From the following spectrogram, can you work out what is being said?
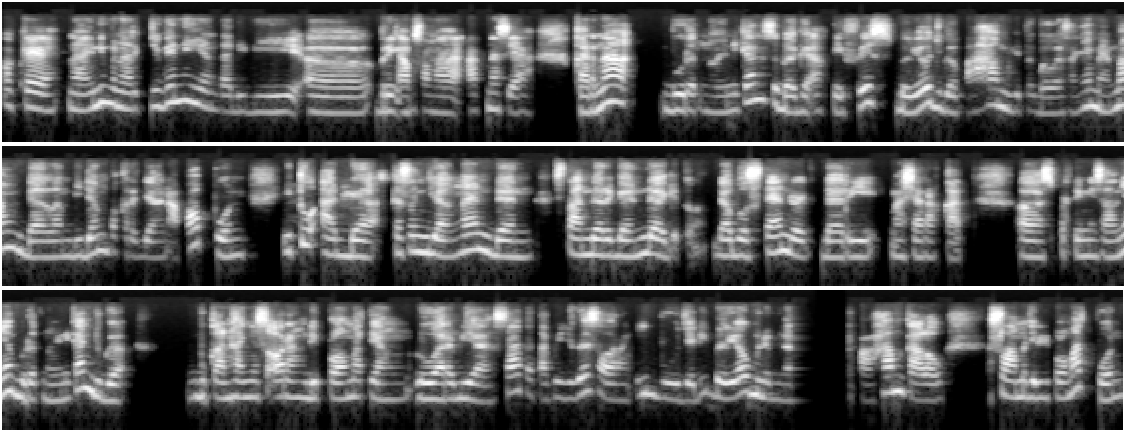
Oke, nah ini menarik juga nih yang tadi di uh, bring up sama Agnes ya. Karena Bu Retno ini kan sebagai aktivis, beliau juga paham gitu bahwasanya memang dalam bidang pekerjaan apa pun itu ada kesenjangan dan standar ganda gitu, double standard dari masyarakat. Uh, seperti misalnya Bu Retno ini kan juga bukan hanya seorang diplomat yang luar biasa, tetapi juga seorang ibu. Jadi beliau benar-benar paham kalau selama jadi diplomat pun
